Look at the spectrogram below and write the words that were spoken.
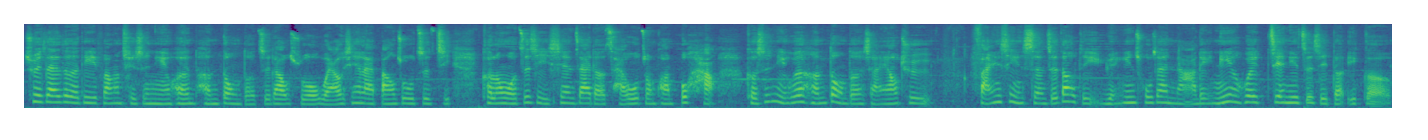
所以在这个地方其实你也会很懂得知道说我要先来帮助自己，可能我自己现在的财务状况不好，可是你会很懂得想要去反省，甚至到底原因出在哪里，你也会建立自己的一个。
